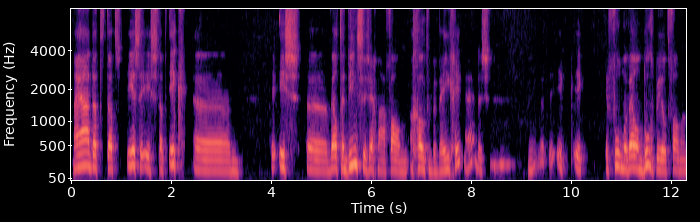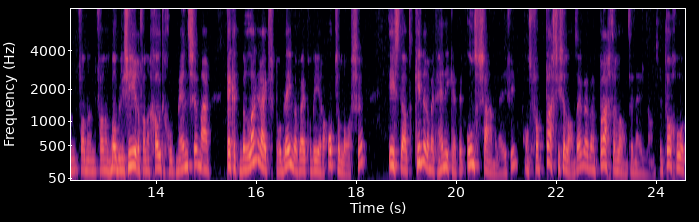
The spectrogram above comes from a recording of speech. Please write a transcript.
Nou ja, dat, dat eerste is dat ik uh, is uh, wel ten dienste zeg maar, van een grote beweging. Hè? Dus ik, ik, ik voel me wel een boegbeeld van, van, van het mobiliseren van een grote groep mensen. Maar kijk, het belangrijkste probleem wat wij proberen op te lossen, is dat kinderen met handicap in onze samenleving, ons fantastische land, hè, we hebben een prachtig land in Nederland. En toch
